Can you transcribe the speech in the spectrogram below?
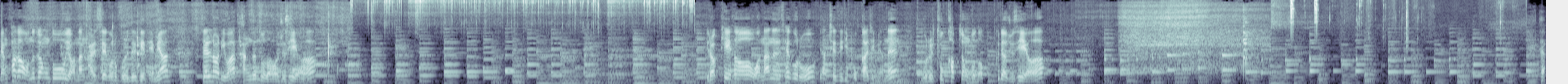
양파가 어느 정도 연한 갈색으로 물들게 되면 샐러리와 당근도 넣어주세요. 이렇게 해서 원하는 색으로 야채들이 볶아지면 물을 두 컵 정도 넣어 끓여주세요. 자,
